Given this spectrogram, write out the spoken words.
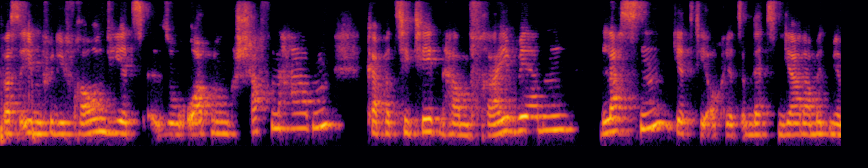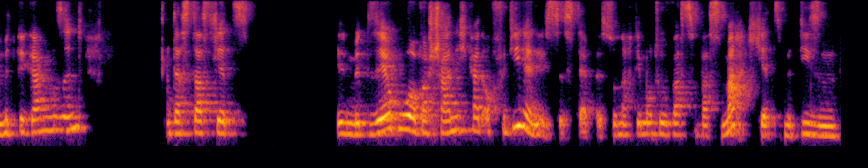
was eben für die Frauen, die jetzt so Ordnung geschaffen haben, Kapazitäten haben frei werden lassen, jetzt die auch jetzt im letzten Jahr da mit mir mitgegangen sind, dass das jetzt mit sehr hoher Wahrscheinlichkeit auch für die der nächste Step ist. So nach dem Motto, was, was mache ich jetzt mit diesen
